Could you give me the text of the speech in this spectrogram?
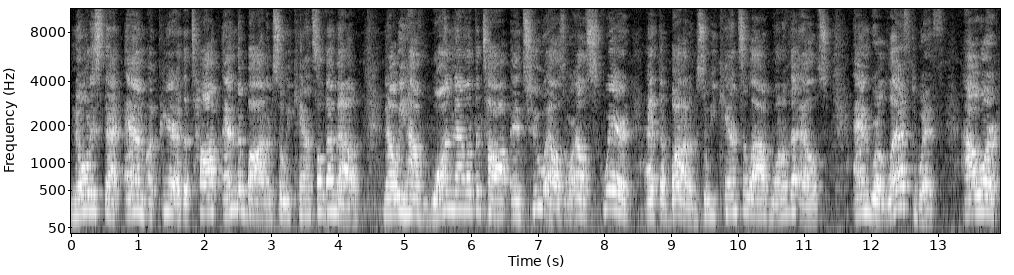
Notice that m appear at the top and the bottom, so we cancel them out. Now we have one L at the top and two L's, or L squared, at the bottom. So we cancel out one of the L's, and we're left with our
